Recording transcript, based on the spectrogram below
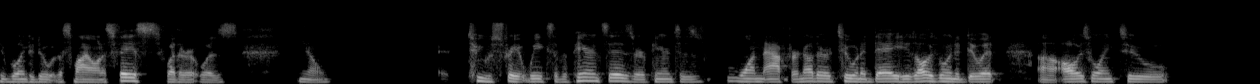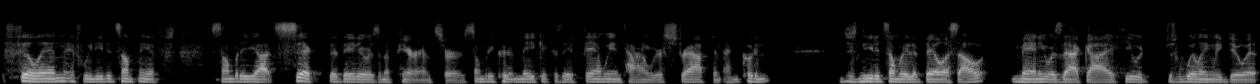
willing to do it with a smile on his face, whether it was you know two straight weeks of appearances or appearances one after another, two in a day. He was always willing to do it uh, always willing to fill in if we needed something. If somebody got sick the day there was an appearance, or somebody couldn't make it because they had family in town, we were strapped and, and couldn't, just needed somebody to bail us out. Manny was that guy. He would just willingly do it.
